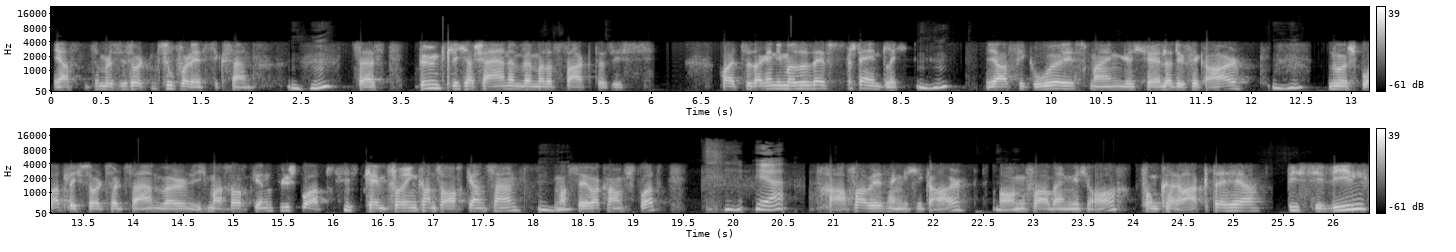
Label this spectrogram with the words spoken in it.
Erstens einmal, sie sollten zuverlässig sein. Das heißt, pünktlich erscheinen, wenn man das sagt, das ist heutzutage nicht mehr so selbstverständlich. Ja, Figur ist mir eigentlich relativ egal. Nur sportlich soll es halt sein, weil ich mache auch gern viel Sport. Kämpferin kann es auch gern sein. Ich mache selber Kampfsport. Ja. Haarfarbe ist eigentlich egal. Augenfarbe eigentlich auch. Vom Charakter her bisschen wild.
